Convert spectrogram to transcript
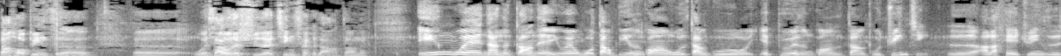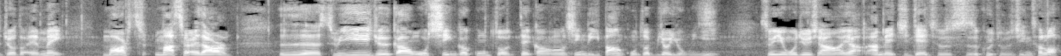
当好兵之后。呃，为啥会得选择警察搿只行当呢？因为哪能讲呢？因为我当兵辰光，我是当过一半的辰光是当过军警，是阿拉海军是叫做 M.A.Master Master at Arm，是所以就是讲我寻搿工作，再讲寻联邦工作比较容易，所以我就想，哎呀，也蛮简单，就是试试看做做警察咯。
